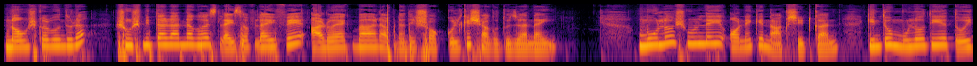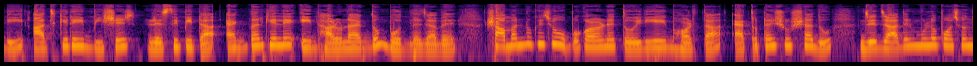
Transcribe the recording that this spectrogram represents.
নমস্কার বন্ধুরা সুস্মিতার রান্নাঘর স্লাইস অফ লাইফে আরও একবার আপনাদের সকলকে স্বাগত জানাই। মূলো শুনলেই অনেকে নাক সিটকান কিন্তু মূলো দিয়ে তৈরি আজকের এই বিশেষ রেসিপিটা একবার খেলে এই ধারণা একদম বদলে যাবে। সামান্য কিছু উপকরণে তৈরি এই ভর্তা এতটাই সুস্বাদু যে যাদের মূলো পছন্দ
